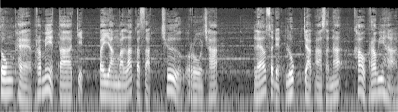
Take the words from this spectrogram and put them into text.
ทรงแผ่พระเมตตาจิตไปยังมลกษัตริย์ ชื่อโรชะ แล้วเสด็จลุกจากอาสนะเข้าพระวิหาร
